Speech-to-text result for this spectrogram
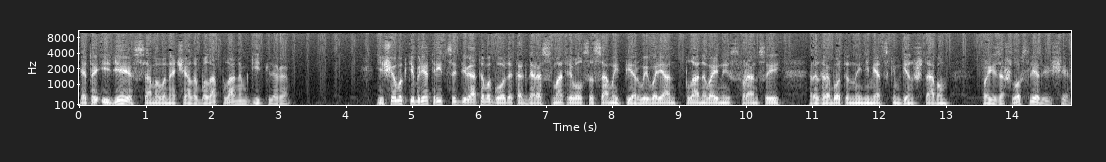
эта идея с самого начала была планом Гитлера – еще в октябре 1939 года, когда рассматривался самый первый вариант плана войны с Францией, разработанный немецким генштабом, произошло следующее.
